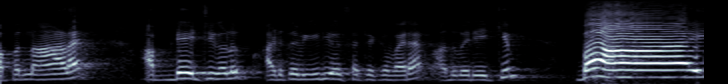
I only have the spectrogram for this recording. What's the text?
അപ്പം നാളെ അപ്ഡേറ്റുകളും അടുത്ത വീഡിയോസൊക്കെ വരാം. അതുവരേക്കും ബായ്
